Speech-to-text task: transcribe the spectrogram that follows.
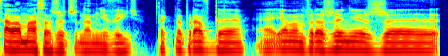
cała masa rzeczy nam nie wyjdzie. Tak naprawdę e, ja mam wrażenie, że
